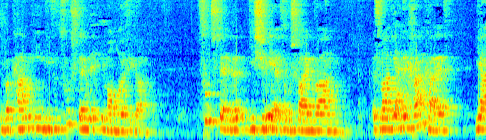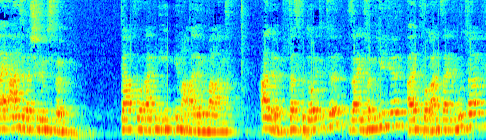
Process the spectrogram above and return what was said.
überkamen ihn diese Zustände immer häufiger. Zustände, die schwer zu beschreiben waren. Es war wie eine Krankheit. Ja, er ahnte das Schlimmste. Davor hatten ihn immer alle gewarnt. Alle. Das bedeutete seine Familie, allen voran seine Mutter,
